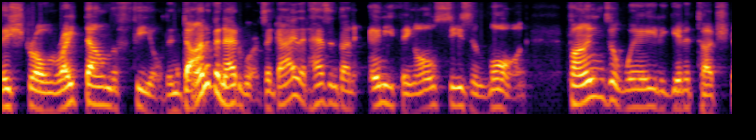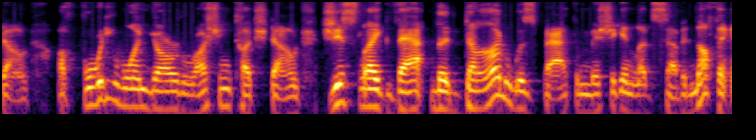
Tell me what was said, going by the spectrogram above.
They stroll right down the field. And Donovan Edwards, a guy that hasn't done anything all season long, finds a way to get a touchdown, a 41 yard rushing touchdown. Just like that, the Don was back Michigan led 7 0.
